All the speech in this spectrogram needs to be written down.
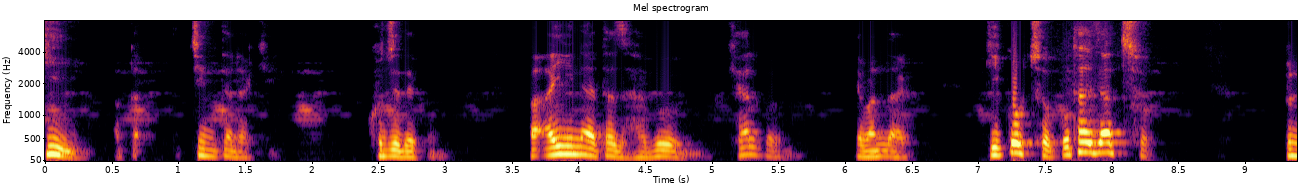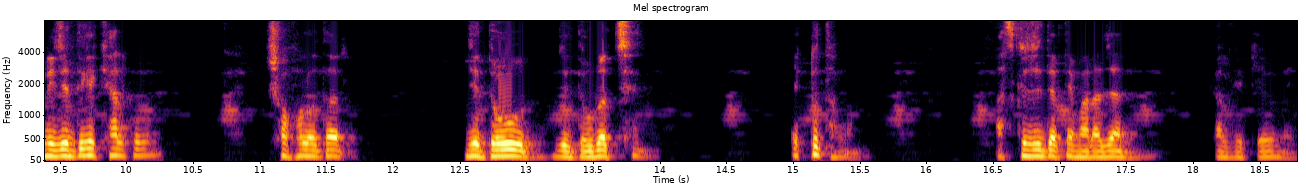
কি? আপনার চিন্তাটা কি? খুঁজে দেখুন। বা আইনা খেয়াল করুন। হে বান্দা, কি করছ? কোথায় যাচ্ছ? একটু নিজের দিকে খেয়াল করুন। সফলতার যে দৌড়, যে দৌড়াচ্ছেন, একটু থামুন। আজকে যদি আপনি মারা যান, কালকে কেউ নেই।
